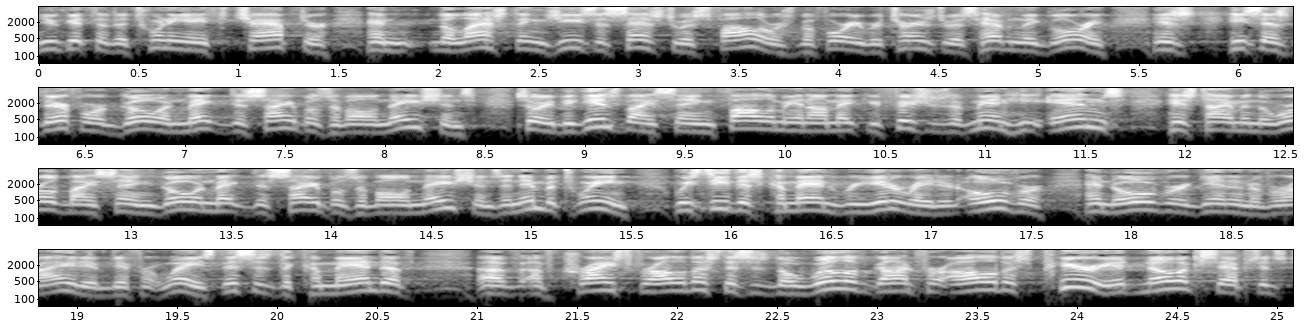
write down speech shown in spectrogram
You get to the 28th chapter, and the last thing Jesus says to his followers before he returns to his heavenly glory is, He says, Therefore, go and make disciples of all nations. So he begins by saying, Follow me, and I'll make you fishers of men. He ends his time in the world by saying, Go and make disciples of all nations. And in between, we see this command reiterated over and over again in a variety of different ways. This is the command of, of, of Christ for all of us. This is the will of God for all of us, period. No exceptions.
